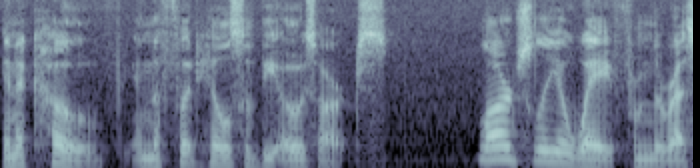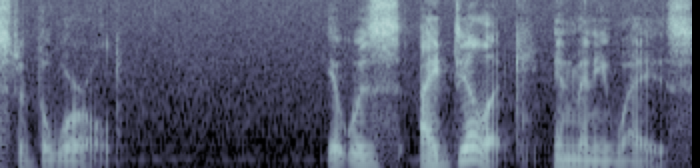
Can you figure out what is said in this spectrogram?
in a cove in the foothills of the Ozarks, largely away from the rest of the world. It was idyllic in many ways,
